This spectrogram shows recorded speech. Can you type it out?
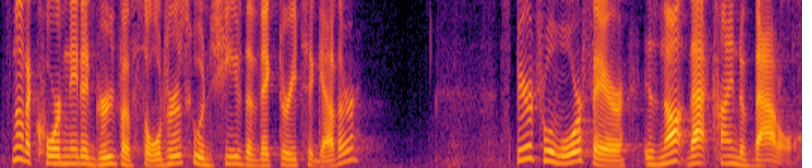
It's not a coordinated group of soldiers who achieve the victory together. Spiritual warfare is not that kind of battle.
